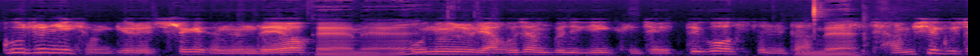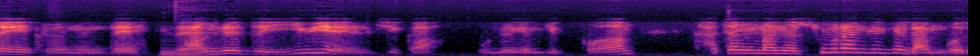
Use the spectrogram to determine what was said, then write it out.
꾸준히 경기를 치르게 됐는데요. 네네. 오늘 야구장 분위기 굉장히 뜨거웠습니다. 네. 잠실구장이 그렇는데 네. 안 그래도 2위 LG가 오늘 경기 포함 가장 많은 21경기를 남겨,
